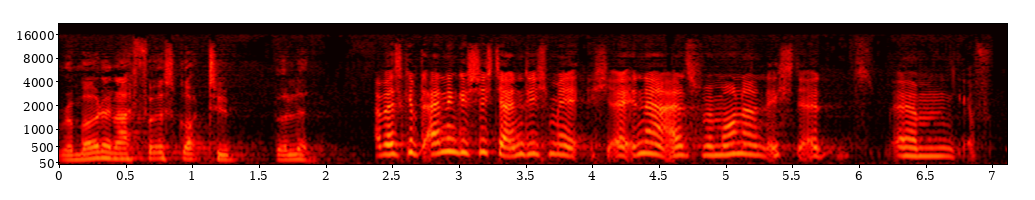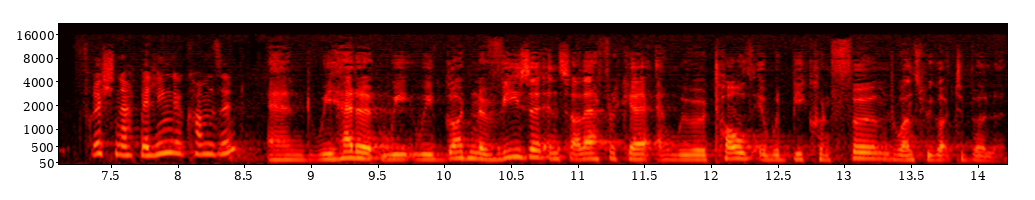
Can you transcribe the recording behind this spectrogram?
Ramona and I first got to Berlin. Aber es gibt eine Geschichte, an die ich mich erinnere, als Ramona und ich äh, ähm, frisch nach Berlin gekommen sind. And we had a, we, we'd gotten a visa in South Africa and we were told it would be confirmed once we got to Berlin.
